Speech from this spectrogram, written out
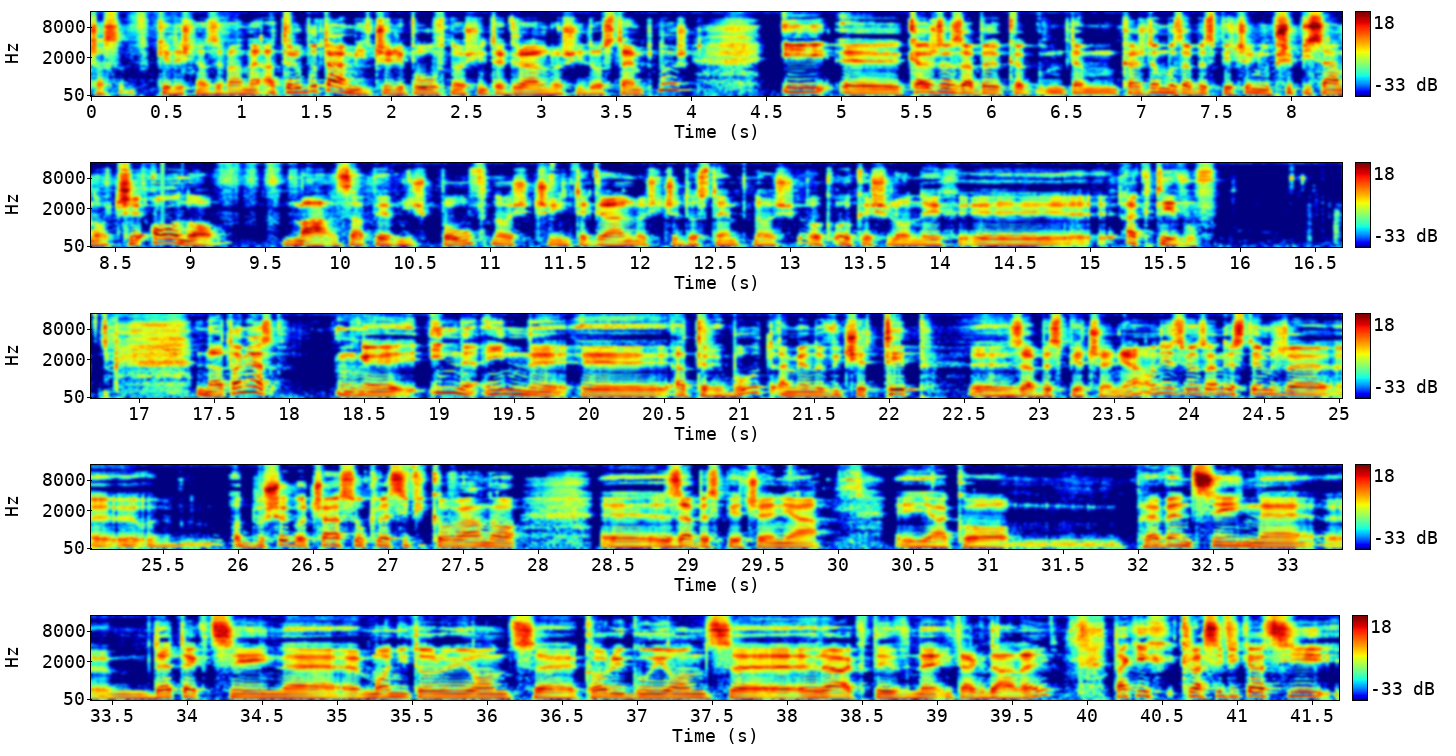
czasem kiedyś nazywane atrybutami, czyli poufność, integralność i dostępność. I e, każde, każdemu zabezpieczeniu przypisano, czy ono ma zapewnić poufność, czy integralność, czy dostępność określonych e, aktywów. Natomiast e, inny, inny e, atrybut, a mianowicie typ e, zabezpieczenia. On jest związany z tym, że od dłuższego czasu klasyfikowano zabezpieczenia jako prewencyjne, detekcyjne, monitorujące, korygujące, reaktywne itd. Tak Takich klasyfikacji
